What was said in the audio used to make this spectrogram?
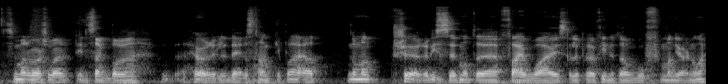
som hadde vært interessant bare å høre deres tanke på, er at når man kjører disse på en måte, five whys, eller prøver å finne ut av hvorfor man gjør noe,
